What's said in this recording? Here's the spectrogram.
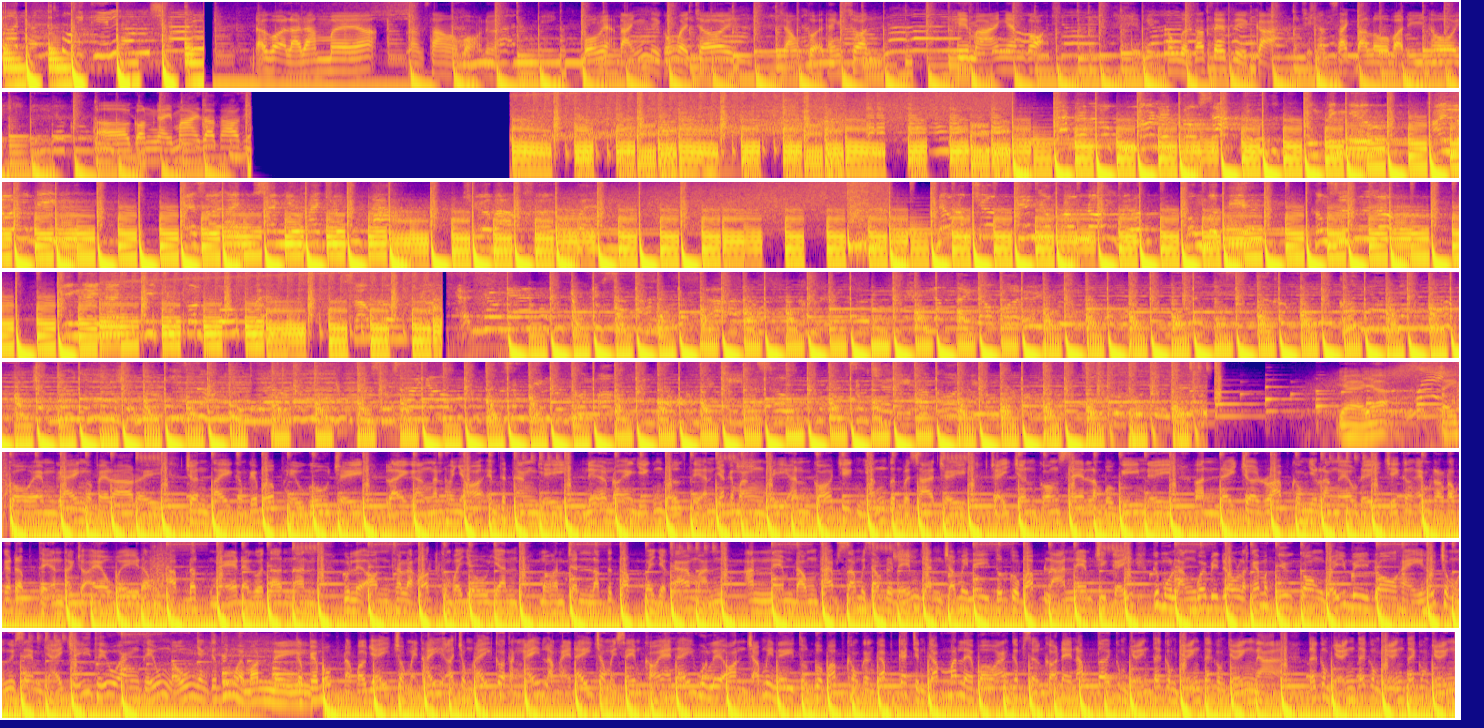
Và đắng thôi thì lâm trái. Đã gọi là đam mê á Làm sao mà bỏ được? Bố mẹ đánh thì cũng phải chơi Trong tuổi thanh xuân. Khi mà anh em gọi Thì mình không cần sắp xếp gì cả Chỉ cần xách ba lô và đi thôi. Ờ, Còn ngày mai ra thao thì Yeah yeah Tay cô em gái ngồi Ferrari. Trên tay cầm cái bóp hiệu Gucci. Lại gần anh hỏi nhỏ, em thích ăn gì? Nếu em nói ăn gì cũng được, thì anh dắt em ăn. Mì Anh có chiếc nhẫn tên Versace. Chạy trên con xe Lamborghini. Anh đây chơi rap không như lăng LD Chỉ cần em răng đầu cái đập thì anh tặng cho LV Đồng tháp đất mẹ đang gọi tên anh. William khá là hot, không phải vô danh. Một hành trình làm tiktok bây giờ khá mạnh. Anh em đồng tháp 66 địa điểm. Danh Chở mini tuấn cô bắp. Cứ một lần quay video là cái mặt như con quỷ video hài hước cho mọi người xem giải trí, thiếu ăn, thiếu ngủ nhân cho thiếu ngoài money. Cầm cái bút, đọc bao giấy cho mày thấy. Ở trong đấy có thằng ấy, làm hại đấy cho mày xem. Khỏi ai nấy, quân leon chở mini tuấn cô bắp, không cần gấp các trình cấp. Mắt level ăn cơm sườn, khỏi đây nắp. Tới công chuyện, tới công chuyện, tới công chuyện nè. Tới công chuyện, tới công chuyện, tới công chuyện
